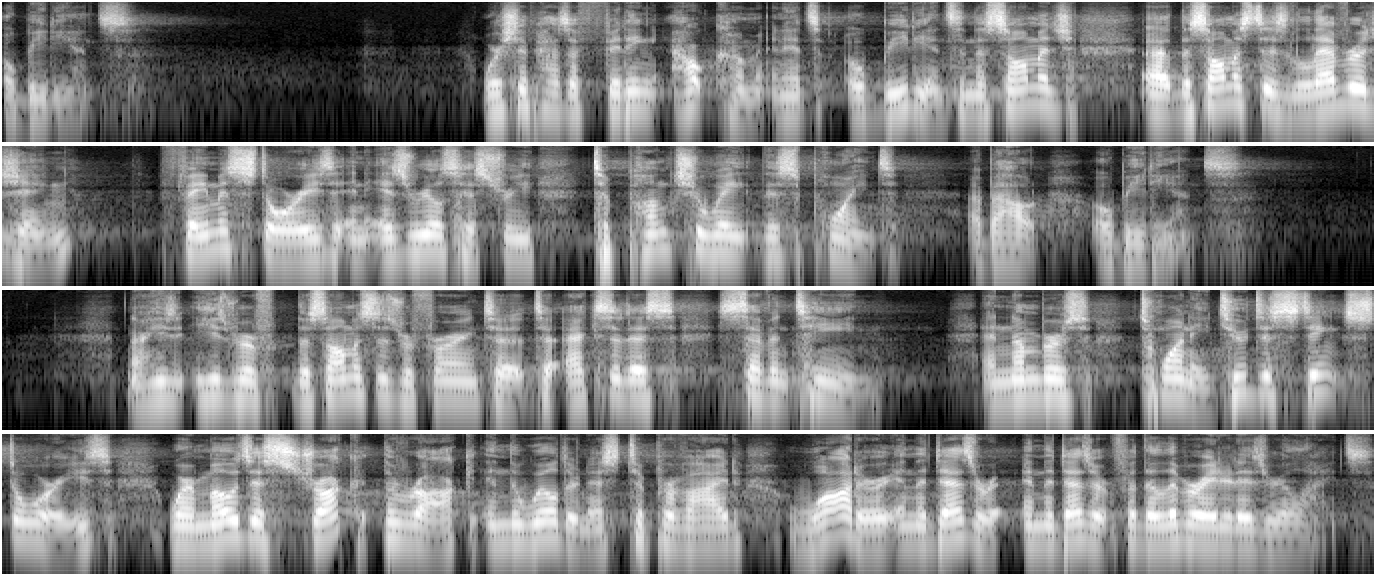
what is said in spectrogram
obedience. Worship has a fitting outcome, and it's obedience. And the psalmist, uh, the psalmist is leveraging famous stories in Israel's history to punctuate this point about obedience. Now, he's, he's ref- the psalmist is referring to, to Exodus 17 and Numbers 20, two distinct stories where Moses struck the rock in the wilderness to provide water in the desert, in the desert for the liberated Israelites.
